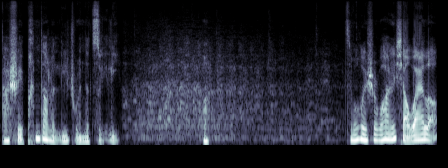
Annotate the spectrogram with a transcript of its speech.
把水喷到了李主任的嘴里。啊怎么回事？我好像想歪了。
